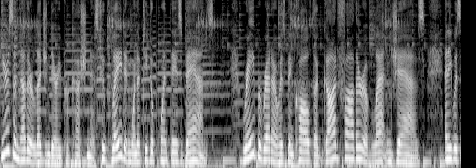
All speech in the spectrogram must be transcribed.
Here's another legendary percussionist who played in one of Tito Puente's bands. Ray Barretto has been called the godfather of Latin jazz, and he was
